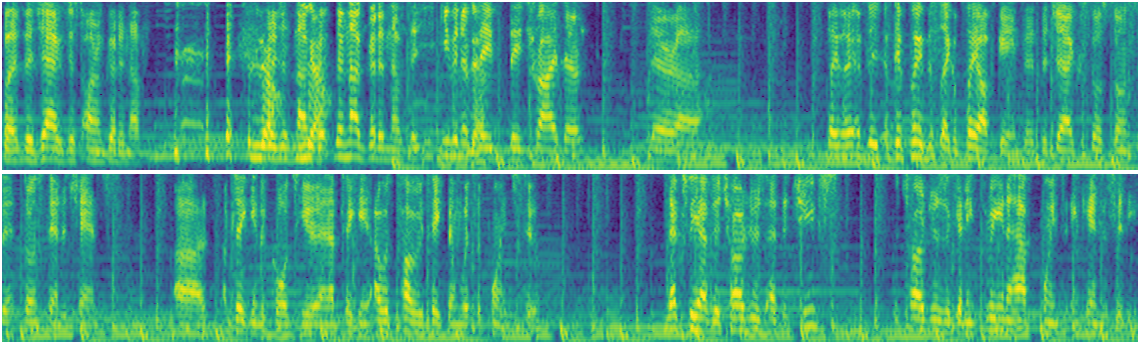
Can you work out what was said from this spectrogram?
but the Jags just aren't good enough. no, they're just not. No. Good, they're not good enough to even if no. they they try their their. Uh, like, if, they, if they played this like a playoff game, the, the Jags still don't don't stand a chance. Uh, I'm taking the Colts here, and I'm taking. I would probably take them with the points too. Next, we have the Chargers at the Chiefs the Chargers are getting three and a half points in Kansas City.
